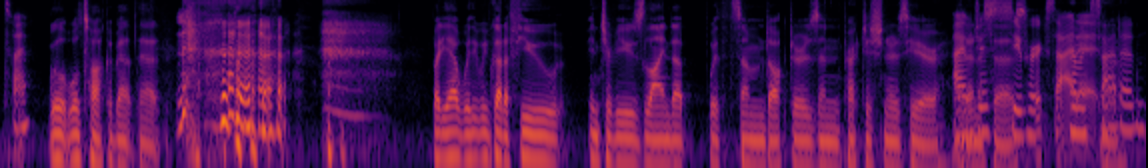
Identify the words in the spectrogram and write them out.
It's fine. We'll, we'll talk about that. but yeah, we, we've got a few interviews lined up with some doctors and practitioners here I'm NSS. just super excited. I'm excited.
